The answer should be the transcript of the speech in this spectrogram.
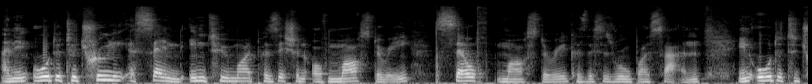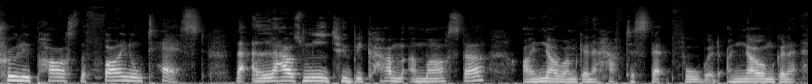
And in order to truly ascend into my position of mastery, self mastery, because this is ruled by Saturn, in order to truly pass the final test that allows me to become a master, I know I'm going to have to step forward. I know I'm going to,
